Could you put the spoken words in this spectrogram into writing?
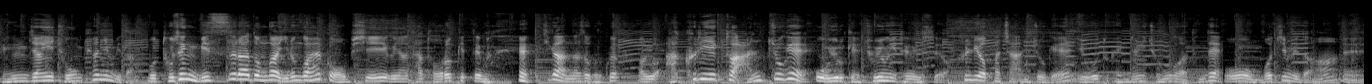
굉장히 좋은 편입니다. 뭐 도색 미스라던가 이런 거 할 거 없이 그냥 다 더럽기 때문에 티가 안 나서 그렇고요. 아, 요 arc reactor 안쪽에 오 이렇게 조형이 되어 있어요. clear parts 안쪽에 이것도 굉장히 좋은 것 같은데 오 멋집니다. 예.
